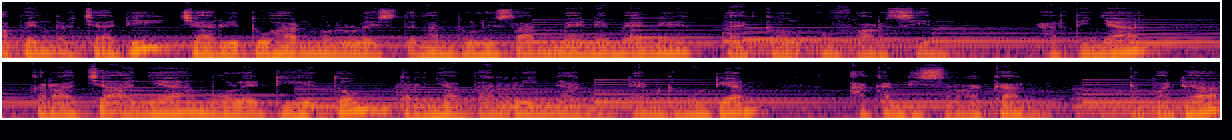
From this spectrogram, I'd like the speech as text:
apa yang terjadi? Jari Tuhan menulis dengan tulisan mene-mene tekel ufarsin. Artinya, kerajaannya mulai dihitung ternyata ringan dan kemudian akan diserahkan kepada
